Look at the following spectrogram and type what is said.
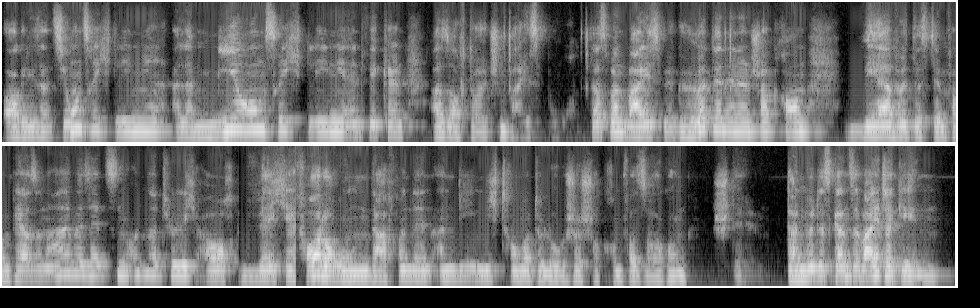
Organisationsrichtlinie, Alarmierungsrichtlinie entwickeln, also auf deutschen Weißbuch. Dass man weiß, wer gehört denn in den Schockraum, wer wird es denn vom Personal besetzen und natürlich auch, welche Forderungen darf man denn an die nicht traumatologische Schockraumversorgung stellen. Dann wird das Ganze weitergehen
